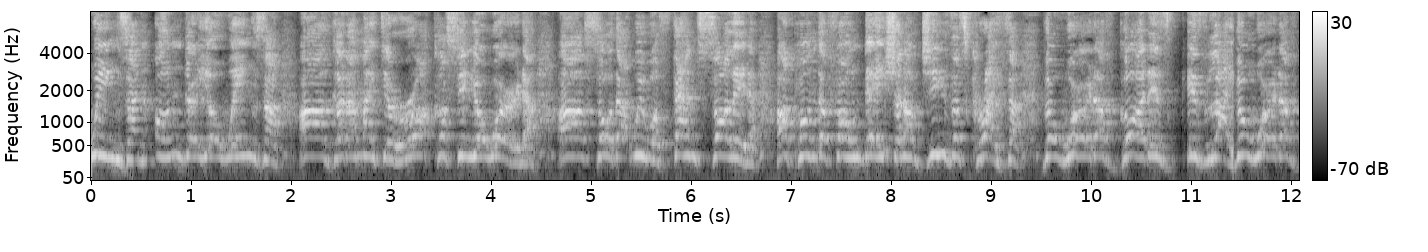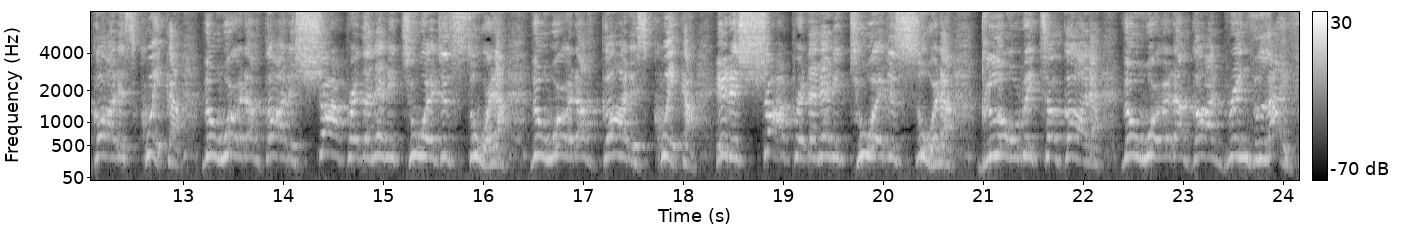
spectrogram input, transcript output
wings and under your wings. Ah, God Almighty, rock us in your word. Ah, so that we will stand solid upon the foundation of Jesus Christ. The word of God is, is life. The word of God is quick. The word of God is sharper than any two-edged sword. The word of God is quick. It is sharper than any two-edged sword. Glory to God. The word of God brings life.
